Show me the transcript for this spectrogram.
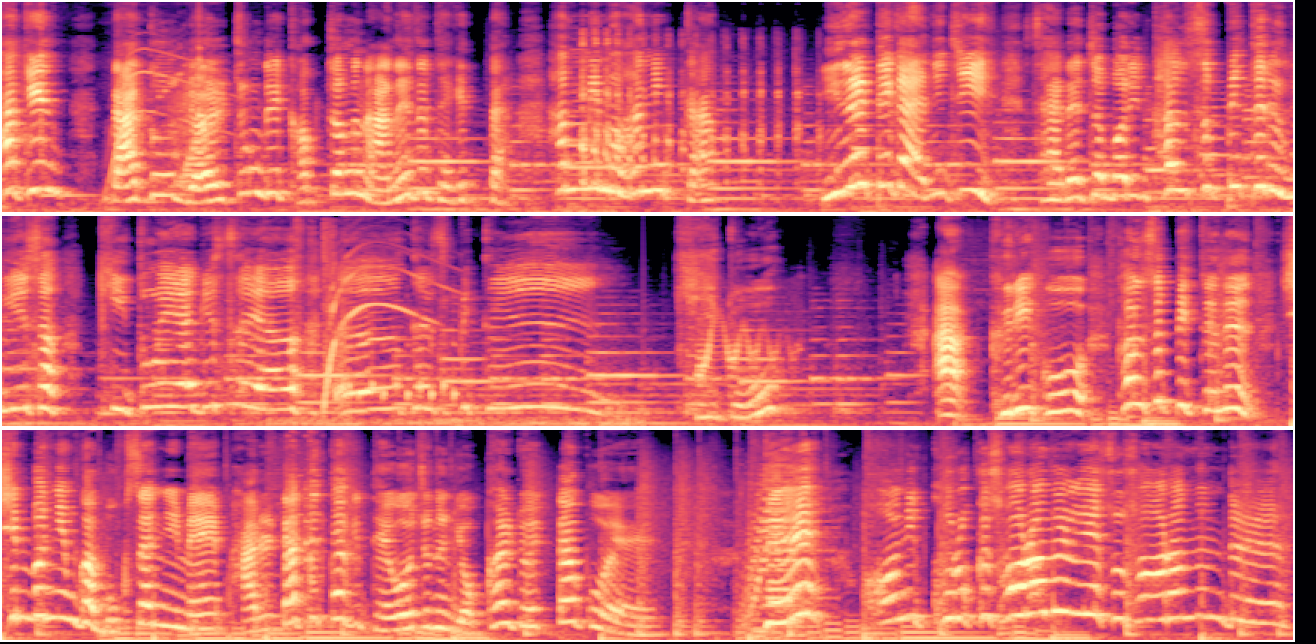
하긴 나도 멸종될 걱정은 안 해도 되겠다. 한미모 하니까. 이럴 때가 아니지. 사라져버린 턴스피트를 위해서 기도해야겠어요. 어, 턴스피트. 기도? 아, 그리고 턴스피트는 신부님과 목사님의 발을 따뜻하게 데워주는 역할도 했다고 해. 네? 아니, 그렇게 사람을 위해서 살았는데.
